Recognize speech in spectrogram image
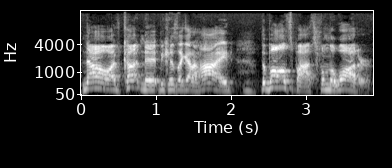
Now I've cutting it because I got to hide the bald spots from the water.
